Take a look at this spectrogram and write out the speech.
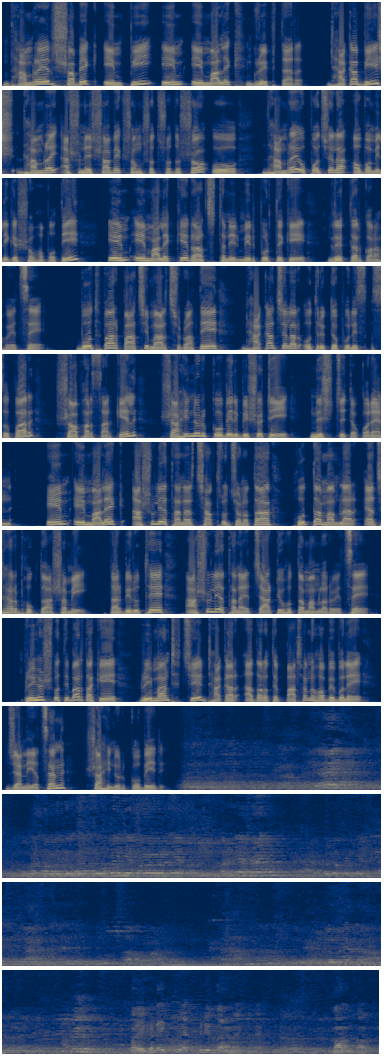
ধামরাইয়ের সাবেক MP M A মালেক গ্রেপ্তার ঢাকা বিশ, ধামরাই আসনের সাবেক সংসদ সদস্য ও ধামরাই উপজেলা আওয়ামী লীগের সভাপতি এম এ মালেককে রাজধানীর মিরপুর থেকে গ্রেপ্তার করা হয়েছে। বুধবার পাঁচই মার্চ রাতে ঢাকা জেলার অতিরিক্ত police super Savar circle Shahinur Kabir বিষয়টি নিশ্চিত করেন। এম এ মালেক আশুলিয়া থানার ছাত্র জনতা হত্যা মামলার এজাহারভুক্ত আসামি। তার বিরুদ্ধে আশুলিয়া থানায় চারটি হত্যা মামলা রয়েছে। বৃহস্পতিবার তাকে রিমান্ড চেয়ে ঢাকার আদালতে পাঠানো হবে বলে জানিয়েছেন শাহিনুর কবির। এখানে একটু এক মিনিট দাঁড়ান, এখানে দাঁড়ান দাঁড়ান।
